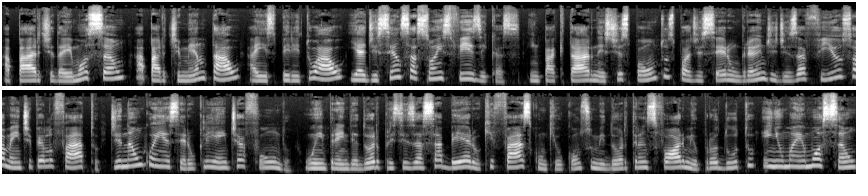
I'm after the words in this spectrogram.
a parte da emoção, a parte mental, a espiritual e a de sensações físicas. Impactar nestes pontos pode ser um grande desafio somente pelo fato de não conhecer o cliente a fundo. O empreendedor precisa saber o que faz com que o consumidor transforme o produto em uma emoção,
